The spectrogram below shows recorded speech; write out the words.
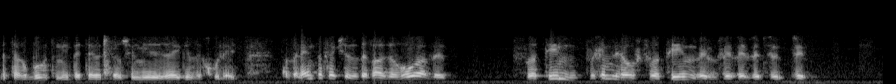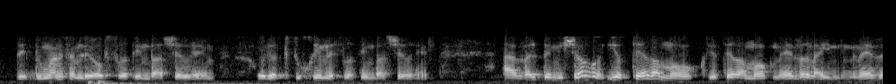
בתרבות מבית היוצר של מירי רגב וכולי. אבל אין ספק שזה דבר גרוע, וסרטים, צריכים לאהוב סרטים, ובמובן מסוים לאהוב סרטים באשר הם, או להיות פתוחים לסרטים באשר הם. אבל במישור יותר עמוק, יותר עמוק, מעבר, ל, מעבר,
